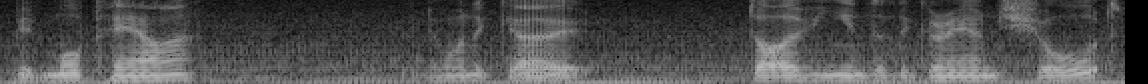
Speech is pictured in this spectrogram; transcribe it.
A bit more power. We don't want to go diving into the ground short.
